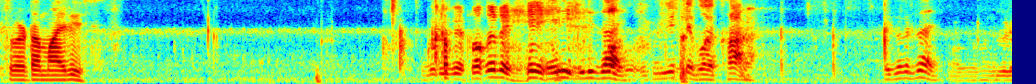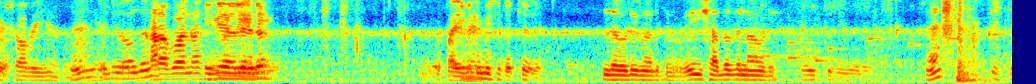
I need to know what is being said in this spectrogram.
তোর একটা মাইরিস পকেটে এই গুলি যায় বয় সব এইখানে হ্যাঁ খারাপ হয় না এটা হলে এটা পাইবেন এটা মিশে দেখতে যায় দা ওডি মারি দেবো এই সাদাতে না ওডে হ্যাঁ একটু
